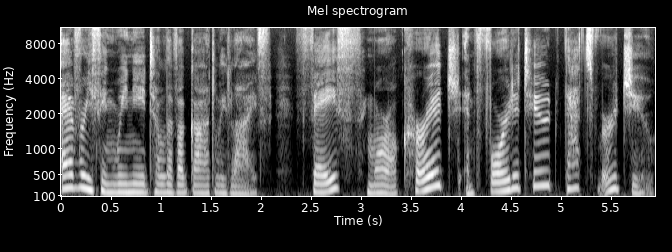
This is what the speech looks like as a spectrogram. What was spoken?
everything we need to live a godly life faith, moral courage, and fortitude. That's virtue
